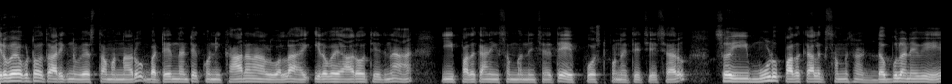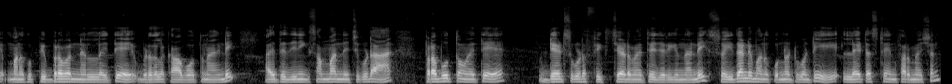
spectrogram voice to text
ఇరవై ఒకటో తారీఖున వేస్తామన్నారు. బట్ ఏంటంటే కొన్ని కారణాల వల్ల ఇరవై ఆరో తేదీన ఈ పథకానికి సంబంధించి అయితే పోస్ట్ పోన్ అయితే చేశారు. సో ఈ మూడు పథకాలకు సంబంధించిన డబ్బులు అనేవి మనకు ఫిబ్రవరి నెలలో అయితే విడుదల కాబోతున్నాయండి. అయితే దీనికి సంబంధించి కూడా ప్రభుత్వం అయితే డేట్స్ కూడా ఫిక్స్ చేయడం అయితే జరిగిందండి. సో ఇదండి మనకు ఉన్నటువంటి లేటెస్ట్ ఇన్ఫర్మేషన్.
